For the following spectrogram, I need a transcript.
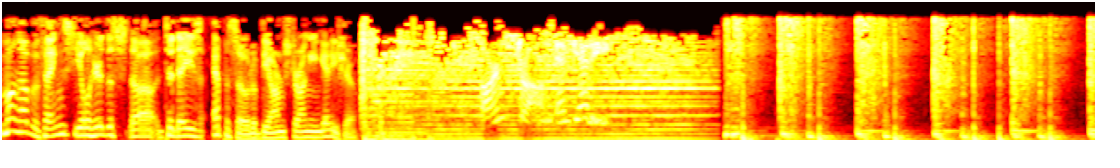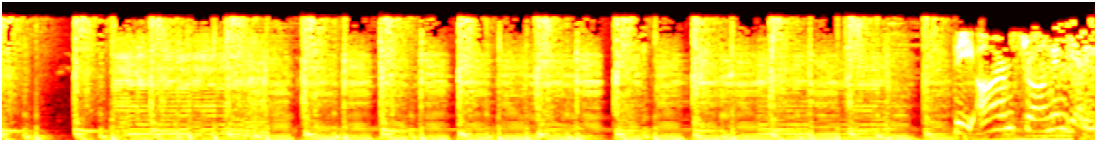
Among other things, you'll hear this uh, today's episode of the Armstrong and Getty Show. The Armstrong and Getty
